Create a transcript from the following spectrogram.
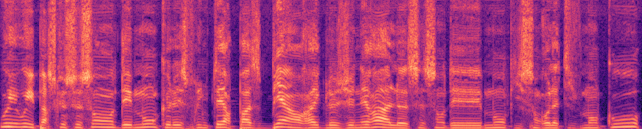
Oui, oui, parce que ce sont des monts que les sprinters passent bien en règle générale. Ce sont des monts qui sont relativement courts,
